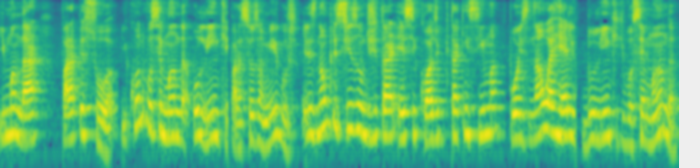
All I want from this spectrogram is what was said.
e mandar para a pessoa. E quando você manda o link para seus amigos, eles não precisam digitar esse código que está aqui em cima, pois na URL do link que você manda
